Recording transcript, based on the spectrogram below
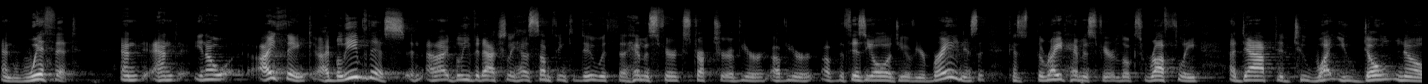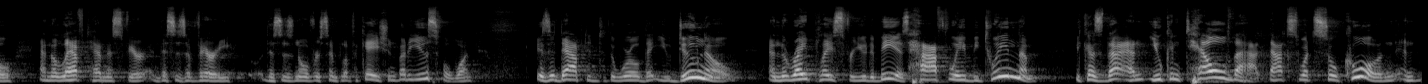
and with it. And, and you know, I think, I believe this, and I believe it actually has something to do with the hemispheric structure of, your, of, your, of the physiology of your brain, is because the right hemisphere looks roughly adapted to what you don't know, and the left hemisphere, and this is a very, this is an oversimplification, but a useful one, is adapted to the world that you do know, and the right place for you to be is halfway between them because that and you can tell that. That's what's so cool. And, and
